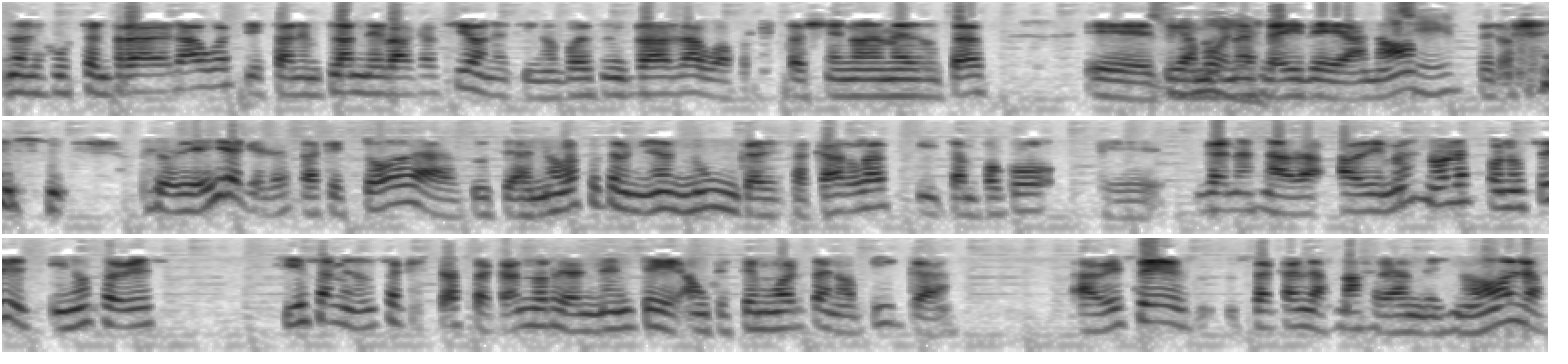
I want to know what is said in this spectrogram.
no les gusta entrar al agua si están en plan de vacaciones y no puedes entrar al agua porque está lleno de medusas. Eh, digamos, no es la idea, ¿no? Sí. Pero, pero de ahí a que las saques todas, o sea, no vas a terminar nunca de sacarlas y tampoco eh, ganas nada. Además, no las conoces y no sabes si esa medusa que estás sacando realmente, aunque esté muerta, no pica. A veces sacan las más grandes, ¿no? Las,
